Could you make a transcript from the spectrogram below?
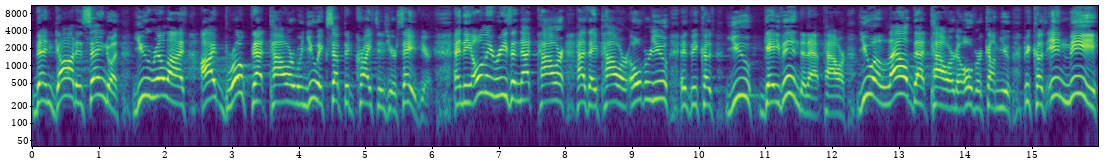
then God is saying to us, You realize I broke that power when you accepted Christ as your Savior. And the only reason that power has a power over you is because you gave in to that power. You allowed that power to overcome you because in me,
